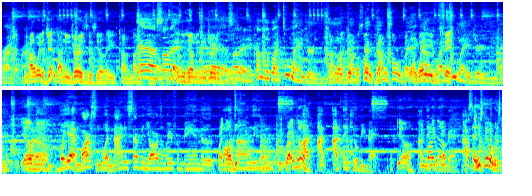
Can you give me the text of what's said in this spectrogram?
right, And right. by the way, the Jets got new jerseys this year. They kind of nice. Yeah, I you know, saw that. New helmet, new yeah, jerseys. I saw that. They kind of look like Tulane jerseys. Kind of, bit. kind of so, kind of so. Got Yeah, that kinda wave like effect. Tulane jerseys, man. Yeah, but, man. Um, but yeah, Mark's what 97 yards away from being the Right all-time leader. he right there. I, I, I think he'll be back. Yeah, I he think right he'll there. be back. I, said think- he's still gonna I think-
